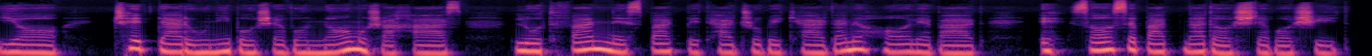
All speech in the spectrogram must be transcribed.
یا چه درونی باشه و نامشخص لطفا نسبت به تجربه کردن حال بد احساس بد نداشته باشید.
